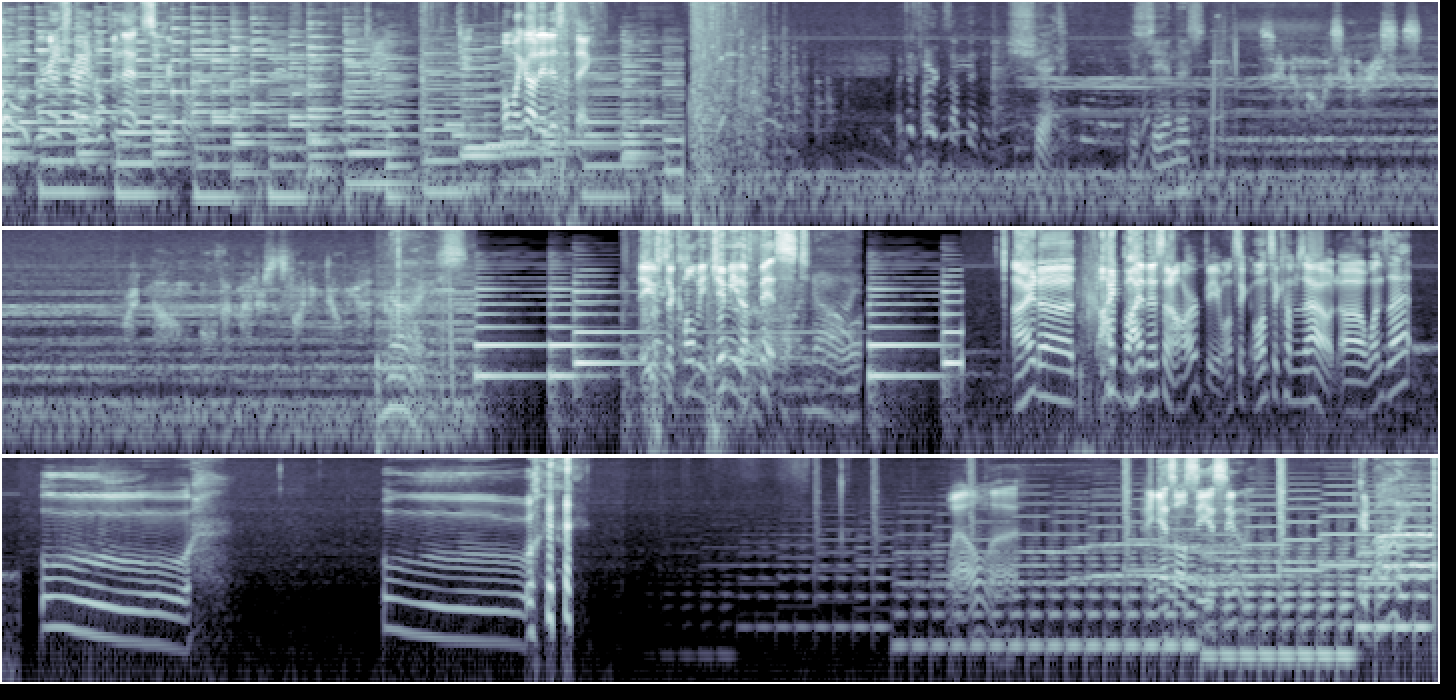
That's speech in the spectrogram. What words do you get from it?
Oh, we're gonna try and open that secret door. Can I? Dude. Oh my god, it is a thing. I just heard something. Shit. You seeing this? Same MO as the other aces. Right now, all that matters is finding Delia. Nice. They used to call me Jimmy the Fist. I'd uh, I'd buy this in a heartbeat once it once it comes out. Uh, when's that? Ooh. Ooh. well, uh, I guess I'll see you soon. Goodbye.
